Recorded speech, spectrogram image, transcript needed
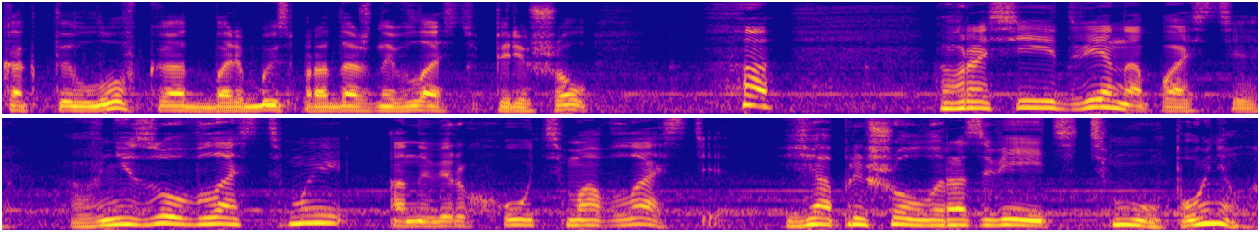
Как ты ловко от борьбы с продажной властью перешел. Ха! В России две напасти. Внизу власть тьмы, а наверху тьма власти. Я пришел развеять тьму, понял?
